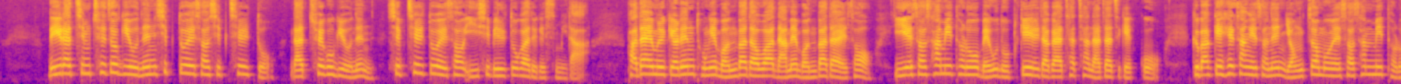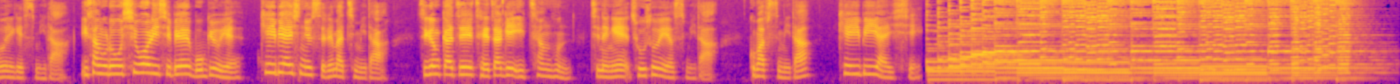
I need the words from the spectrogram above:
내일 아침 최저 기온은 10도에서 17도, 낮 최고 기온은 17도에서 21도가 되겠습니다. 바다의 물결은 동해 먼바다와 남해 먼바다에서 2에서 4m로 매우 높게 일다가 차차 낮아지겠고, 그 밖의 해상에서는 0.5에서 3m로 일겠습니다. 이상으로 10월 20일 목요일 KBIC 뉴스를 마칩니다. 지금까지 제작의 이창훈, 진행의 조소혜였습니다. 고맙습니다. KBIC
